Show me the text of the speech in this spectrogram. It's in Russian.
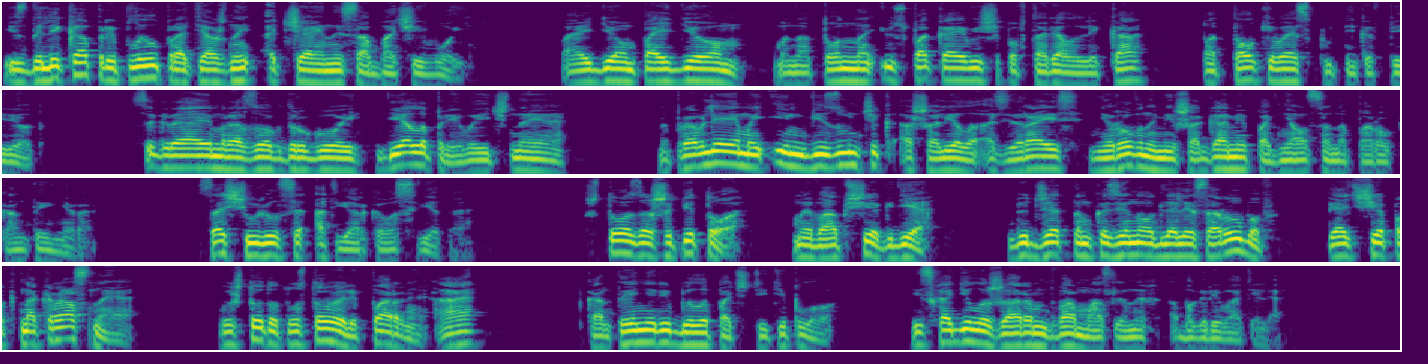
Издалека приплыл протяжный отчаянный собачий вой. «Пойдем, пойдем», – монотонно и успокаивающе повторял Лика, подталкивая спутника вперед. «Сыграем разок-другой, дело привычное». Направляемый им везунчик, ошалело озираясь, неровными шагами поднялся на порог контейнера. Сощурился от яркого света. «Что за шапито? Мы вообще где? В бюджетном казино для лесорубов? Пять щепок на красное? Вы что тут устроили, парни, а?» В контейнере было почти тепло. Исходило жаром два масляных обогревателя.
